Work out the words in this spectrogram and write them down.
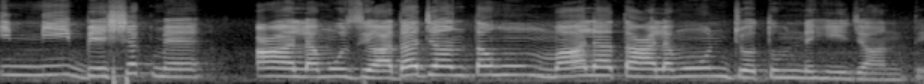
انی بے شک میں عالم و زیادہ جانتا ہوں مالا تعلمون، جو تم نہیں جانتے۔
